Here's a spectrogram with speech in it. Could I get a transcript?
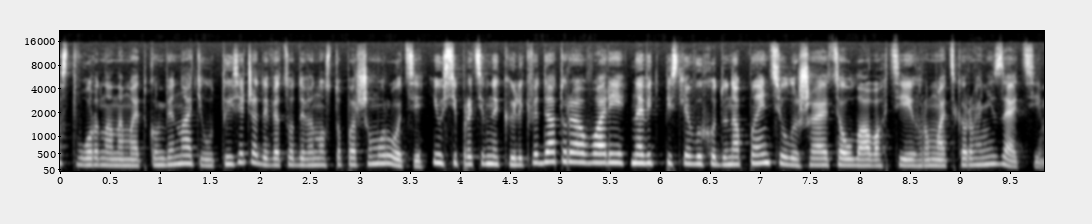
створена на медкомбінаті у 1991 році, і усі працівники-ліквідатори аварії навіть після виходу на пенсію лишаються у лавах цієї громадської організації.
